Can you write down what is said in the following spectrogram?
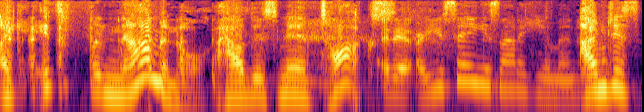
Like it's phenomenal how this man talks. Are you saying he's not a human? I'm just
